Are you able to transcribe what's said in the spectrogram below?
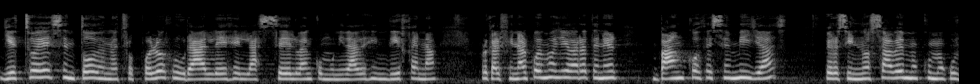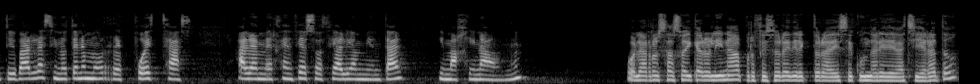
Y esto es en todos nuestros pueblos rurales, en la selva, en comunidades indígenas, Porque al final podemos llegar a tener bancos de semillas, pero si no sabemos cómo cultivarlas, si no tenemos respuestas a la emergencia social y ambiental, imaginaos, ¿no? Hola Rosa, soy Carolina, profesora y directora de secundaria y de bachillerato.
